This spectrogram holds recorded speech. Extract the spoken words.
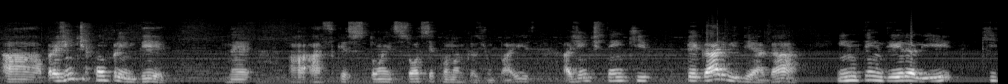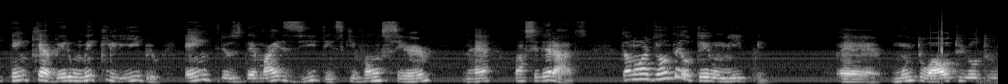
para a gente compreender né, as questões socioeconômicas de um país, a gente tem que pegar o IDH e entender ali que tem que haver um equilíbrio entre os demais itens que vão ser né, considerados. Então não adianta eu ter um item é, muito alto e outro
